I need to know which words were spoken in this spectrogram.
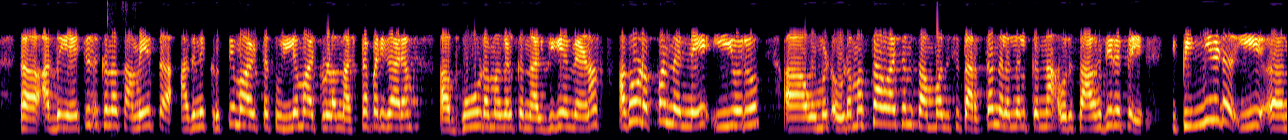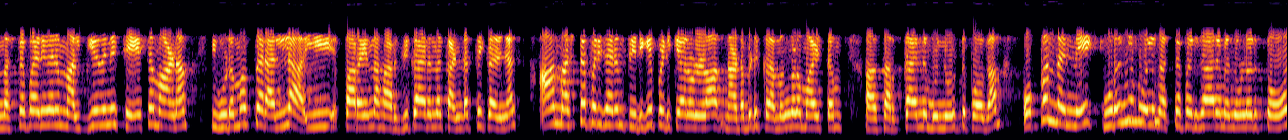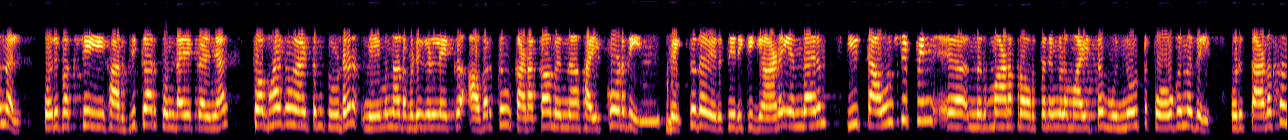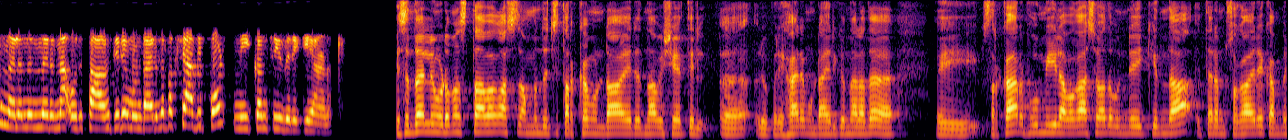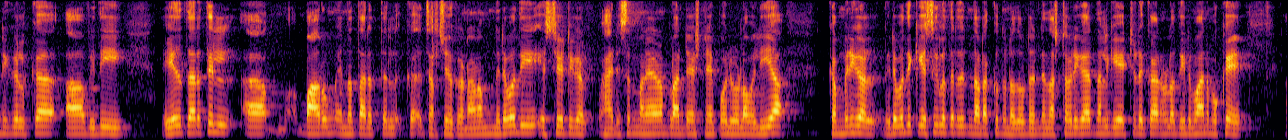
അത് ഏറ്റെടുക്കുന്ന സമയത്ത് അതിന് കൃത്യമായിട്ട് തുല്യമായിട്ടുള്ള നഷ്ടപരിഹാരം ഭൂ ഉടമകൾക്ക് നൽകുകയും വേണം. അതോടൊപ്പം തന്നെ ഈ ഒരു ഉടമസ്ഥാവകാശം സംബന്ധിച്ച് തർക്കം നിലനിൽക്കുന്ന ഒരു സാഹചര്യത്തിൽ പിന്നീട് ഈ നഷ്ടപരിഹാരം നൽകിയതിന് ശേഷമാണ് ഈ ഉടമസ്ഥരല്ല ഈ പറയുന്ന ഹർജിക്കാരെന്ന് കണ്ടെത്തി കഴിഞ്ഞാൽ ആ നഷ്ടപരിഹാരം തിരികെ പിടിക്കാനുള്ള നടപടിക്രമങ്ങളുമായിട്ടും സർക്കാരിന് മുന്നോട്ട് പോകാം. ഒപ്പം തന്നെ കുറഞ്ഞു പോലും നഷ്ടപരിഹാരം എന്നുള്ള ഒരു തോന്നൽ ഒരു പക്ഷേ ഈ ഹർജിക്കാർക്ക് ഉണ്ടായി കഴിഞ്ഞാൽ സ്വാഭാവികമായിട്ടും തുടർ നിയമ നടപടികളിലേക്ക് അവർക്കും കടക്കാമെന്ന് ഹൈക്കോടതി വ്യക്തത വരുത്തിയിരിക്കുകയാണ്. എന്തായാലും ഈ ടൗൺഷിപ്പിൻ നിർമ്മാണ പ്രവർത്തനങ്ങളുമായിട്ട് മുന്നോട്ട് പോകുന്നതിൽ ഒരു തടസ്സം നിലനിന്നിരുന്ന ഒരു സാഹചര്യം ഉണ്ടായിരുന്നു. പക്ഷെ അതിപ്പോൾ നീക്കം ചെയ്തിരിക്കുകയാണ്. എന്തായാലും ഉടമസ്ഥാവകാശം സംബന്ധിച്ച് തർക്കമുണ്ടായിരുന്ന വിഷയത്തിൽ ഒരു പരിഹാരം ഉണ്ടായിരിക്കുന്ന അത് ഈ സർക്കാർ ഭൂമിയിൽ അവകാശവാദം ഉന്നയിക്കുന്ന ഇത്തരം സ്വകാര്യ കമ്പനികൾക്ക് ആ വിധി ഏത് തരത്തിൽ മാറും എന്ന തരത്തിൽ ചർച്ചയൊക്കെ കാരണം നിരവധി എസ്റ്റേറ്റുകൾ ഹാരിസൺ മലയാളം പ്ലാന്റേഷനെ പോലെയുള്ള വലിയ കമ്പനികൾ നിരവധി കേസുകൾ ഇത്തരത്തിൽ നടക്കുന്നുണ്ട്. അതുകൊണ്ട് തന്നെ നഷ്ടപരിഹാരം നൽകി ഏറ്റെടുക്കാനുള്ള തീരുമാനമൊക്കെ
